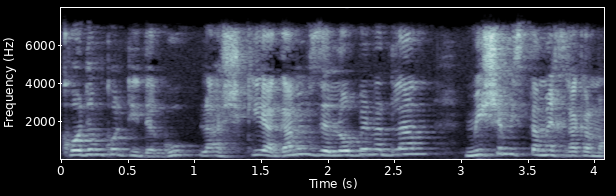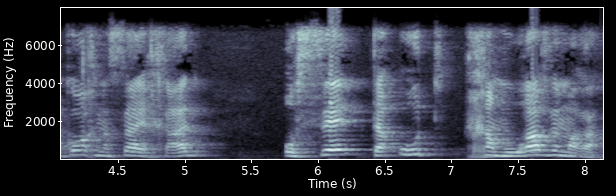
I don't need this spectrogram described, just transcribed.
קודם כל תדאגו להשקיע, גם אם זה לא בנדל"ן, מי שמסתמך רק על מקור הכנסה אחד, עושה טעות חמורה ומרה.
